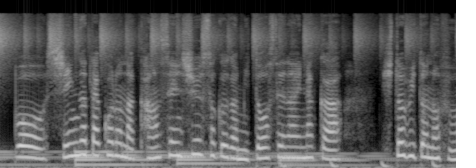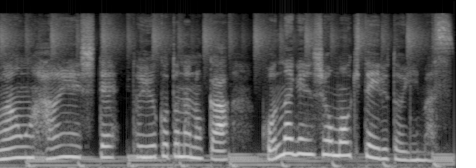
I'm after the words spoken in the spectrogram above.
一方新型コロナ感染収束が見通せない中人々の不安を反映してということなのかこんな現象も起きているといいます。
